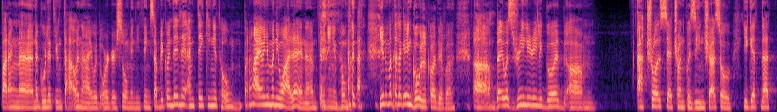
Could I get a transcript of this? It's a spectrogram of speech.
Parang na, nagulat yung tao na I would order so many things. Sabi ko, hindi, hindi, I'm taking it home. Parang ayaw niya maniwala eh, na I'm taking it home. But yun naman talaga yung goal ko, di ba? Um, but it was really, really good. Um, actual Sichuan cuisine siya. So you get that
